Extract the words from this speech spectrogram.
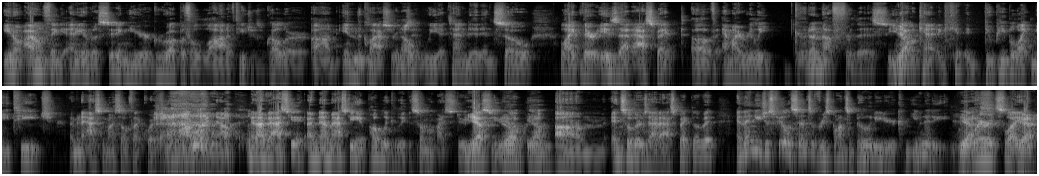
you know, I don't think any of us sitting here grew up with a lot of teachers of color um, in the Mhm. classrooms Nope. that we attended. And so, like, there is that aspect of, am I really good enough for this? You know, can, can do people like me teach? I've been asking myself that question a lot right now, and I've asking, I'm, I'm asking it publicly to some of my students. Yep, you know, yep, yep. um, and so there's that aspect of it, and then you just feel a sense of responsibility to your community, Yes. where it's like yeah.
